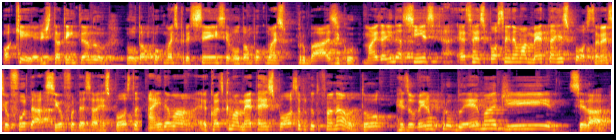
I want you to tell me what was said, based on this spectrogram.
ok, a gente está tentando voltar um pouco mais para essência, voltar um pouco mais pro básico, mas ainda assim essa resposta ainda é uma meta-resposta, né? Se eu for dar, se eu for dar essa resposta, ainda é, uma, é quase que uma meta-resposta, porque eu tô falando, não, eu tô resolvendo um problema de, sei lá,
